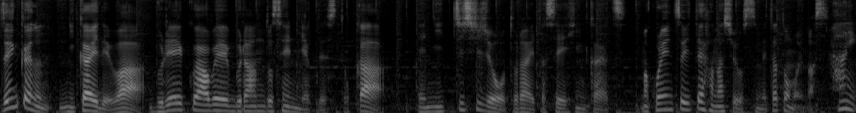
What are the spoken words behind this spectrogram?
前回の2回ではブレイクアウェイブランド戦略ですとかえニッチ市場を捉えた製品開発、まあ、これについて話を進めたと思います。はい。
